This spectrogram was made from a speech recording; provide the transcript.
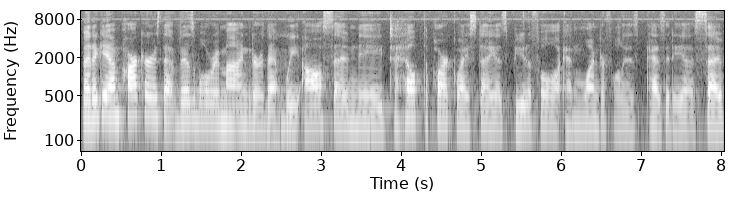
But again, Parker is that visible reminder that mm-hmm. we also need to help the parkway stay as beautiful and wonderful as, as it is. So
